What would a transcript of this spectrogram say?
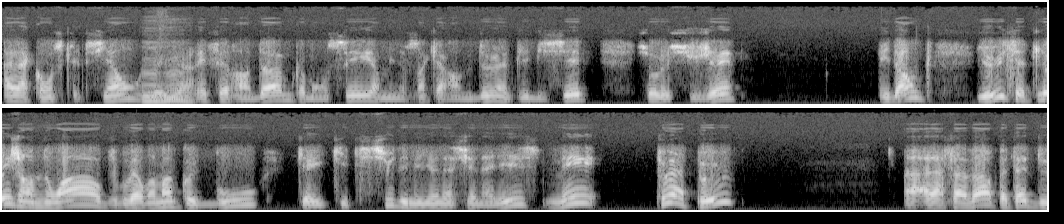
à la conscription. Il y a eu mm-hmm. un référendum, comme on sait, en 1942, un plébiscite sur le sujet. Et donc, il y a eu cette légende noire du gouvernement qui, qui est issue des milieux nationalistes, mais peu à peu, à, la faveur peut-être d'un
